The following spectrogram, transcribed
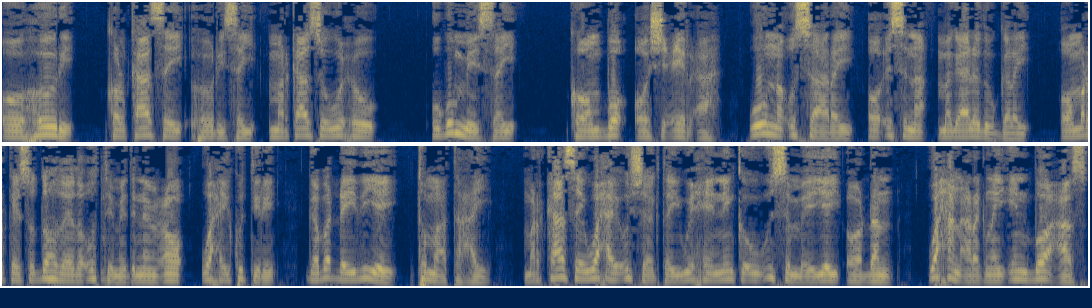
oo hoori kolkaasay hoorisay markaasuu wuxuu ugu miisay koombo oo shiciir ah. Wuuna u saaray oo isna magaaladu galay oo markay soddohdeeda u timid nimco waxay ku tidhi gabadhaydiyey tumaa tahay. Markaasay waxay u sheegtay wixii ninka uu u sameeyey oo dhan. Waxaan aragnay in boocas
